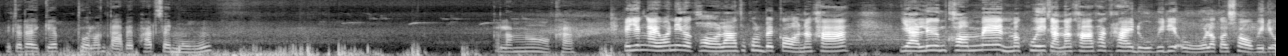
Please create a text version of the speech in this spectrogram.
เดี๋ยวจะได้เก็บถั่วลันเตาไปพัดใส่หมูกำลังงอกค่ะเดี๋ยวยังไงวันนี้ก็ขอลาทุกคนไปก่อนนะคะ อย่าลืมคอมเมนต์มาคุยกันนะคะ ถ้าใครดูวิดีโอแล้วก็ชอบวิดีโอ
